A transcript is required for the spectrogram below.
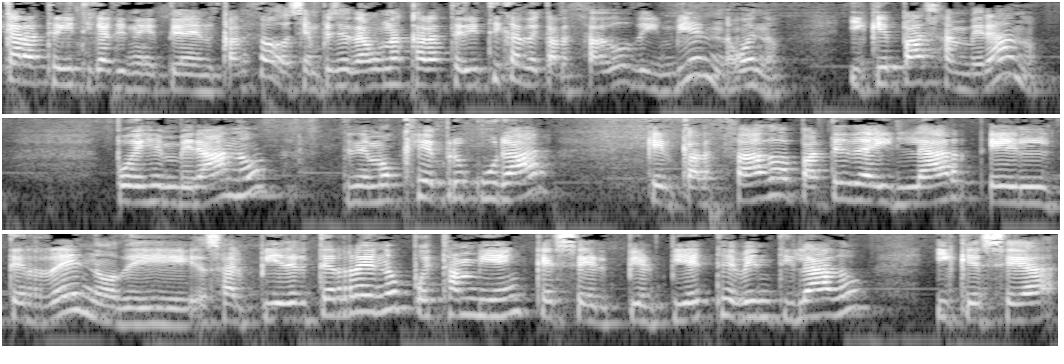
características tiene, el calzado? Siempre se dan unas características de calzado de invierno. Bueno, ¿y qué pasa en verano? Pues en verano tenemos que procurar que el calzado, aparte de aislar el terreno, de, o sea, el pie del terreno, pues también que el pie esté ventilado y que sea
